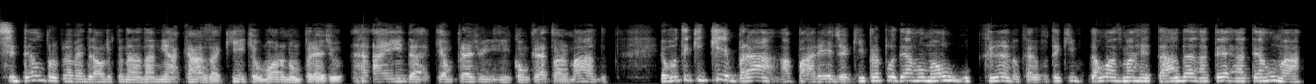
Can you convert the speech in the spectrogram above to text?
se der um problema hidráulico na, na, minha casa aqui, que eu moro num prédio ainda, que é um prédio em, em concreto armado, eu vou ter que quebrar a parede aqui para poder arrumar o, o, cano, cara. Eu vou ter que dar umas marretadas até, até arrumar.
